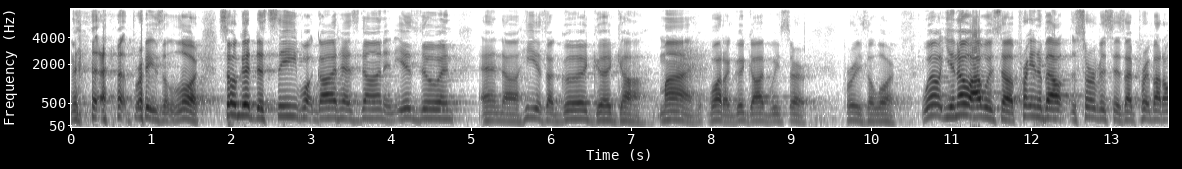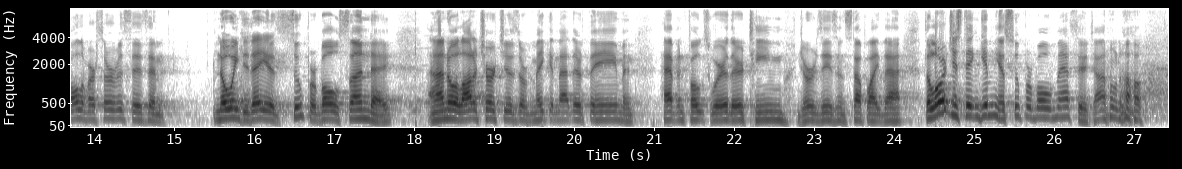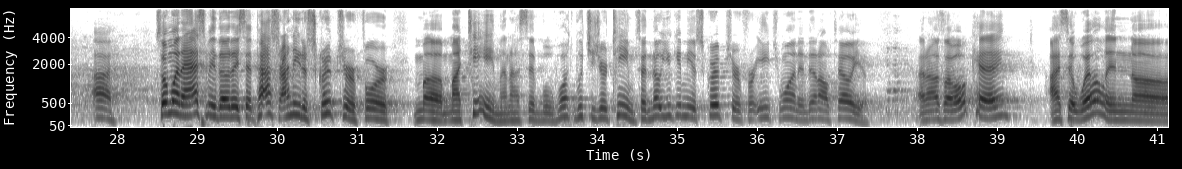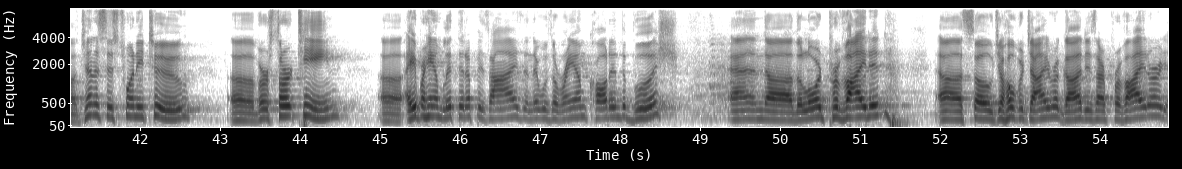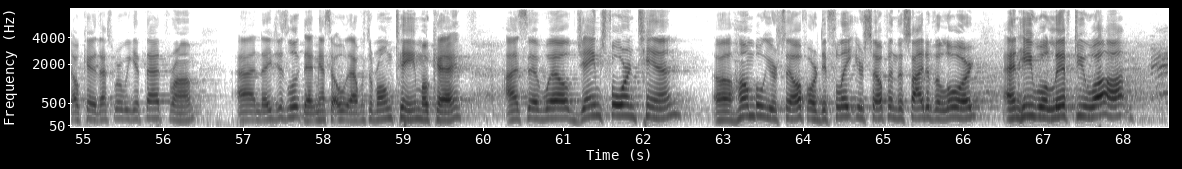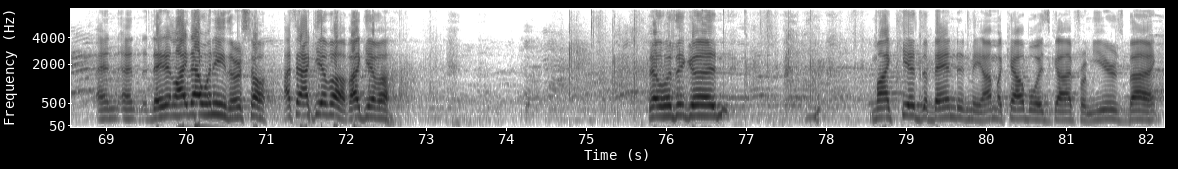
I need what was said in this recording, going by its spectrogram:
Praise the Lord. So good to see what God has done and is doing. And uh, He is a good, good God. My, what a good God we serve. Praise the Lord. Well, you know, I was uh, praying about the services. I pray about all of our services and knowing today is Super Bowl Sunday. And I know a lot of churches are making that their theme and having folks wear their team jerseys and stuff like that. The Lord just didn't give me a Super Bowl message. I don't know. I, Someone asked me though, they said, Pastor, I need a scripture for uh, my team. And I said, Well, what, which is your team? Said, No, you give me a scripture for each one and then I'll tell you. And I was like, Okay. I said, Well, in uh, Genesis 22, uh, verse 13, uh, Abraham lifted up his eyes and there was a ram caught in the bush. And uh, the Lord provided. Uh, so Jehovah Jireh, God is our provider. Okay, that's where we get that from. And they just looked at me. I said, Oh, that was the wrong team, okay. I said, Well, James 4 and 10, uh, humble yourself or deflate yourself in the sight of the Lord, and he will lift you up. And, and they didn't like that one either. So I said, I give up. I give up. That wasn't good. My kids abandoned me. I'm a Cowboys guy from years back,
